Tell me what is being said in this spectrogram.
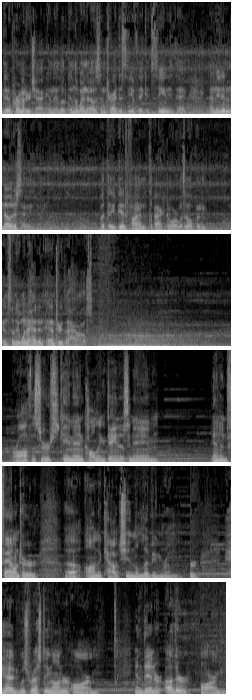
did a perimeter check, and they looked in the windows and tried to see if they could see anything, and they didn't notice anything. But they did find that the back door was open, and so they went ahead and entered the house. Our officers came in calling Dana's name and then found her uh, on the couch in the living room. Her head was resting on her arm, and then her other arm,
